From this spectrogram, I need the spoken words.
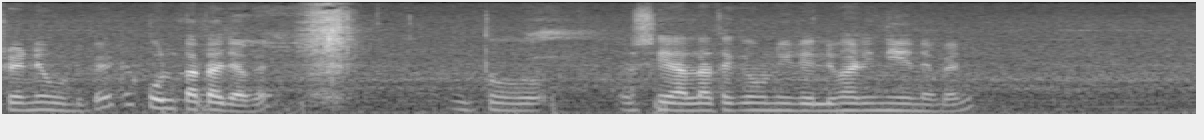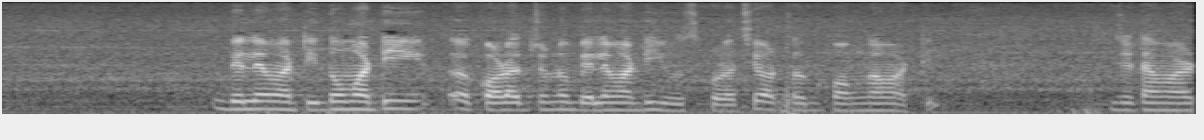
ট্রেনে উঠবে এটা কলকাতা যাবে। তো শিয়ালদা থেকে উনি ডেলিভারি নিয়ে নেবেন। বেলেমাটি দোমাটি আহ, করার জন্য বেলেমাটি ইউজ করেছি অর্থাৎ গঙ্গা মাটি যেটা আমার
